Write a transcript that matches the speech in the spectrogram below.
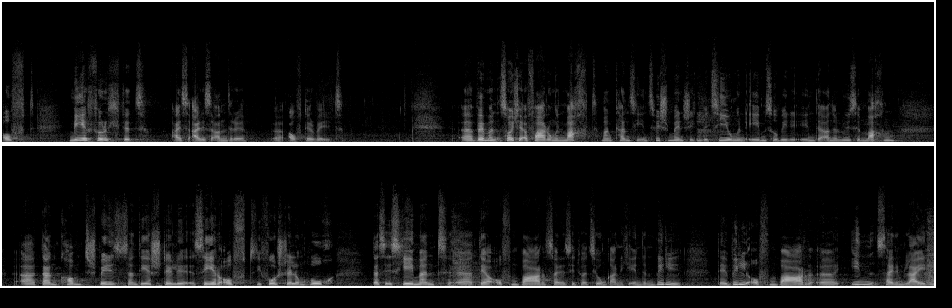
oft mehr fürchtet als alles andere äh, auf der Welt. Äh, wenn man solche Erfahrungen macht, man kann sie in zwischenmenschlichen Beziehungen ebenso wie in der Analyse machen, dann kommt spätestens an der Stelle sehr oft die Vorstellung hoch, das ist jemand, der offenbar seine Situation gar nicht ändern will, der will offenbar in seinem Leiden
